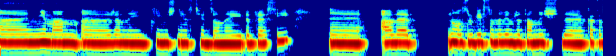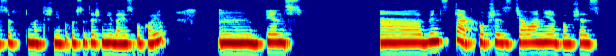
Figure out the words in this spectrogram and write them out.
E, nie mam e, żadnej klinicznie stwierdzonej depresji, e, ale no, z drugiej strony wiem, że ta myśl katastrofy klimatycznej po prostu też mi nie daje spokoju. Mm, więc, więc tak, poprzez działanie, poprzez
